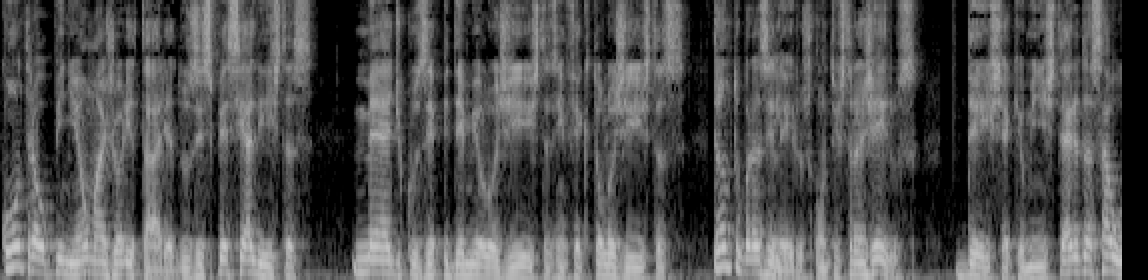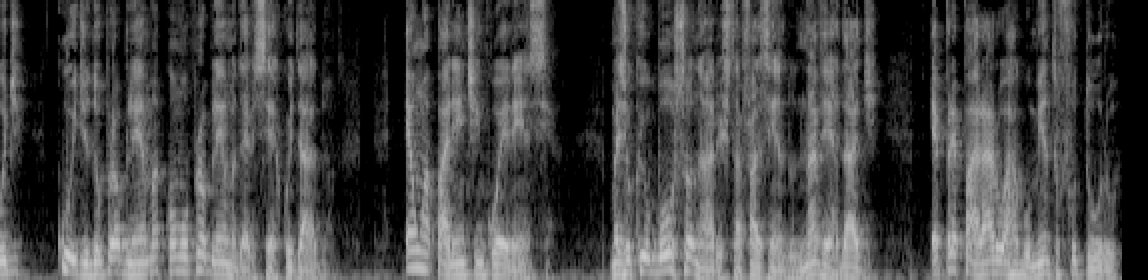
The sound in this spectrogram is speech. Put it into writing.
contra a opinião majoritária dos especialistas, médicos, epidemiologistas, infectologistas, tanto brasileiros quanto estrangeiros, deixa que o Ministério da Saúde cuide do problema como o problema deve ser cuidado. É uma aparente incoerência. Mas o que o Bolsonaro está fazendo, na verdade, é preparar o argumento futuro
